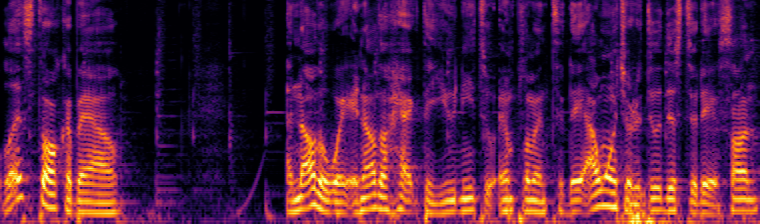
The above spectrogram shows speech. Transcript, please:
Let's talk about another way, another hack that you need to implement today. I want you to do this today, son.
